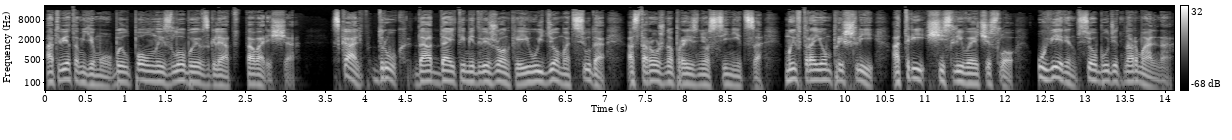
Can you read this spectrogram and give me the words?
Ответом ему был полный злобы взгляд товарища. «Скальп, друг, да отдай ты медвежонка и уйдем отсюда», — осторожно произнес Синица. «Мы втроем пришли, а три — счастливое число. Уверен, все будет нормально».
